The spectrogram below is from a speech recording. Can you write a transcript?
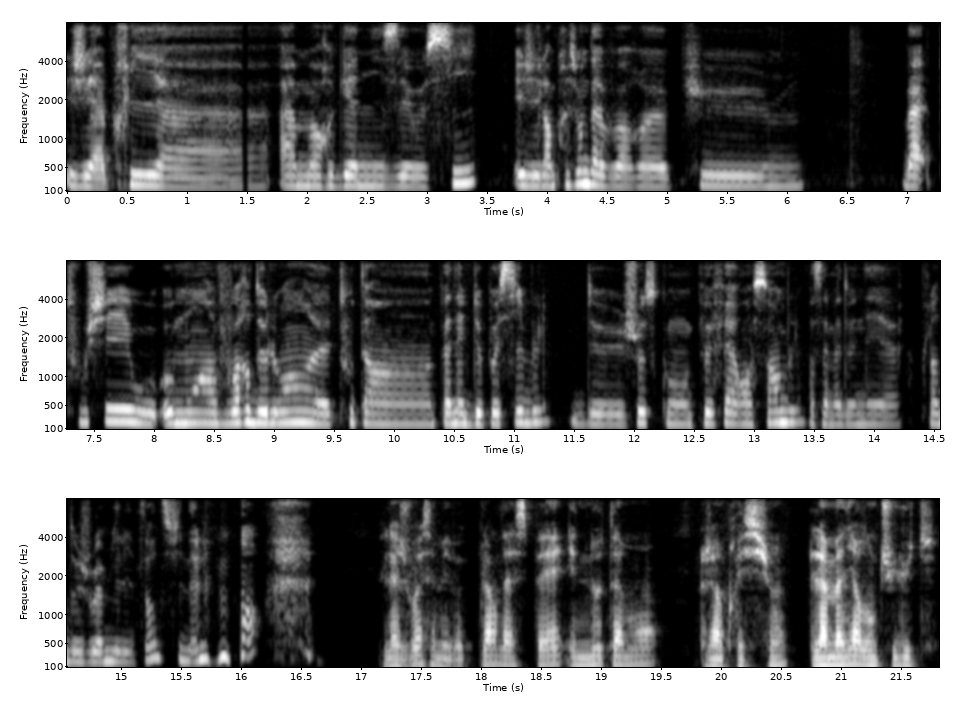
j'ai appris à, m'organiser aussi. Et j'ai l'impression d'avoir pu bah, toucher ou au moins voir de loin euh, tout un panel de possibles, de choses qu'on peut faire ensemble. Enfin, ça m'a donné euh, plein de joie militante finalement. La joie, ça m'évoque plein d'aspects et notamment, j'ai l'impression, la manière dont tu luttes.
